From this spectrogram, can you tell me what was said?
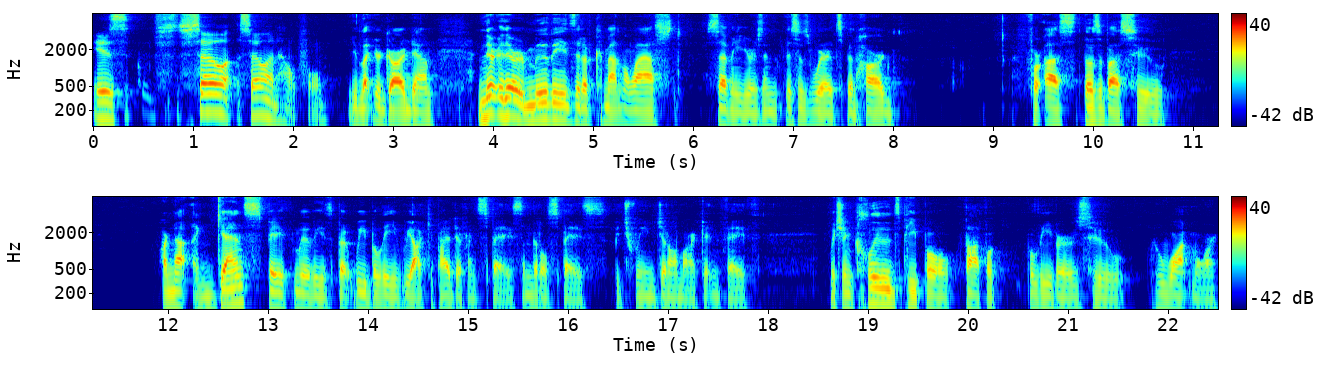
is so, so unhelpful. you let your guard down. And there, there are movies that have come out in the last seven years, and this is where it's been hard for us, those of us who are not against faith movies, but we believe we occupy a different space, a middle space between general market and faith, which includes people, thoughtful believers who, who want more.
